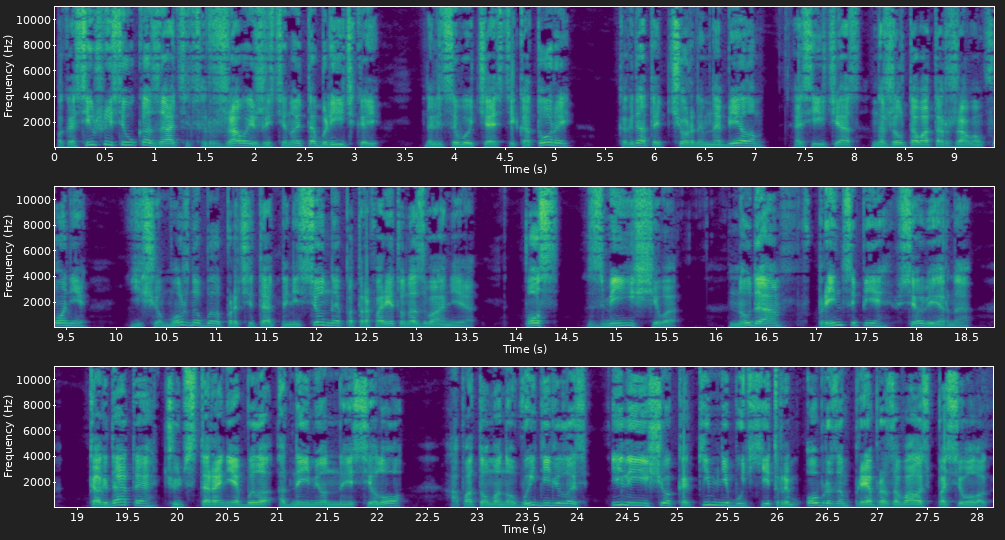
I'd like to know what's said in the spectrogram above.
покосившийся указатель с ржавой жестяной табличкой, на лицевой части которой, когда-то черным на белом, а сейчас на желтовато-ржавом фоне, еще можно было прочитать нанесенное по трафарету название «Пос Змеищева». Ну да, в принципе, все верно. Когда-то чуть в стороне было одноименное село, а потом оно выделилось или еще каким-нибудь хитрым образом преобразовалось в поселок.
